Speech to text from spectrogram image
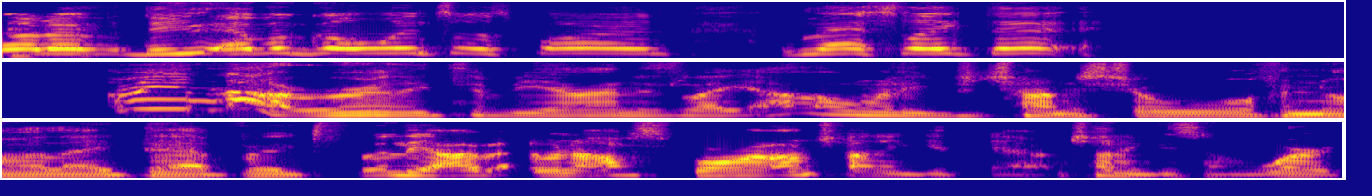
know what I mean? Do you ever go into a sparring match like that? I mean, not really, to be honest. Like, I don't really be trying to show off and all like that. But really, I, when I'm sparring, I'm trying to get there. I'm trying to get some work.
